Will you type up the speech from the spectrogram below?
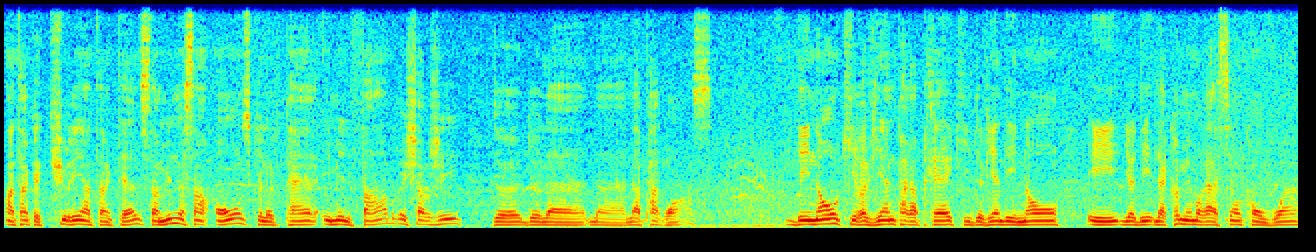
en tant que curé en tant que tel. C'est en 1911 que le père Émile Fabre est chargé de, la, paroisse. Des noms qui reviennent par après, qui deviennent des noms, et il y a la commémoration qu'on voit.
